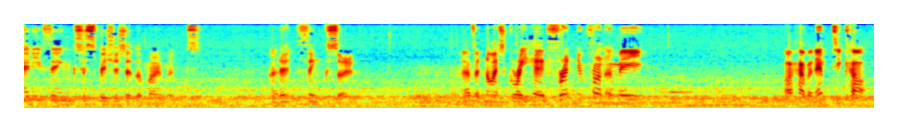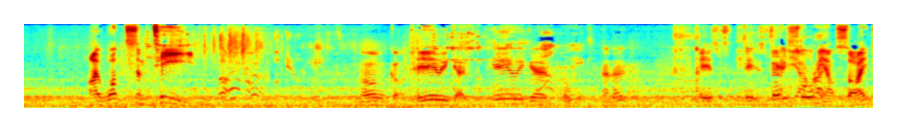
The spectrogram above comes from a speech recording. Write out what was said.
Anything suspicious at the moment? I don't think so. I have a nice grey haired friend in front of me. I have an empty cup. I want some tea. Oh god, here we go. Here we go. Oh, hello. It is, it is very stormy outside.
